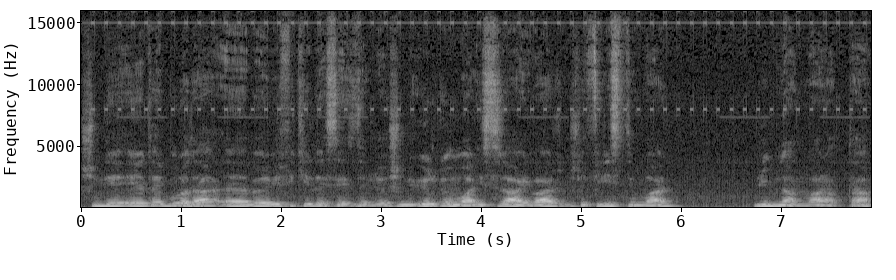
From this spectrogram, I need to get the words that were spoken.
Şimdi e, tabi burada e, böyle bir fikir de sezdiriliyor. Şimdi Ürdün var, İsrail var, işte Filistin var, Lübnan var hatta,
